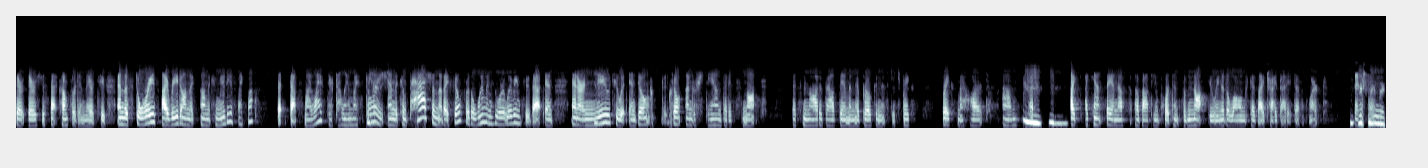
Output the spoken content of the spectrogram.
there, there's just that comfort in there too. And the stories I read on the on the community, it's like, well, that that's my life. They're telling my story, and the compassion that I feel for the women who are living through that and and are new to it and don't don't understand that it's not that's not about them and their brokenness just breaks breaks my heart. Um, Mm-hmm. I I can't say enough about the importance of not doing it alone because I tried that. It doesn't work. doesn't work,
